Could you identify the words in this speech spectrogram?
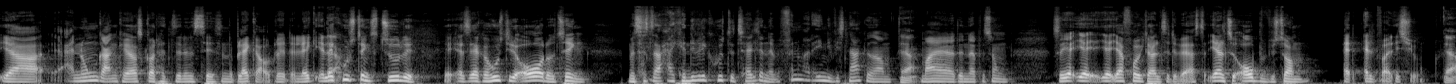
jeg, ja, nogle gange kan jeg også godt have tendens til sådan en blackout lidt, eller ikke, eller ikke Ja. huske ting så tydeligt. Jeg, altså jeg kan huske de overordnede ting, men så sådan, "Ej, jeg kan alligevel ikke huske detaljerne. Hvad fanden var det egentlig, vi snakkede om, Ja. mig og den der person? Så jeg, jeg, jeg, jeg frygter altid det værste. Jeg er altid overbevist om, at alt var et issue. ja.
